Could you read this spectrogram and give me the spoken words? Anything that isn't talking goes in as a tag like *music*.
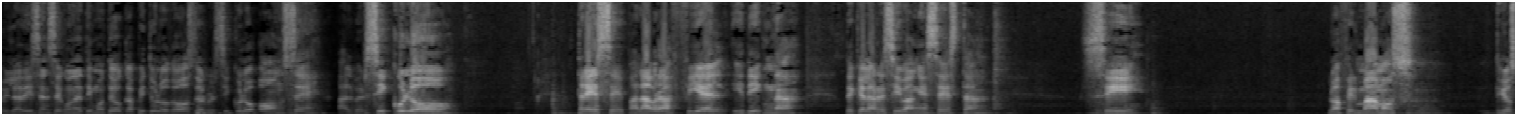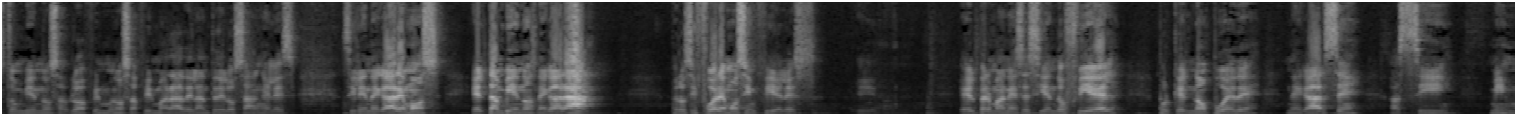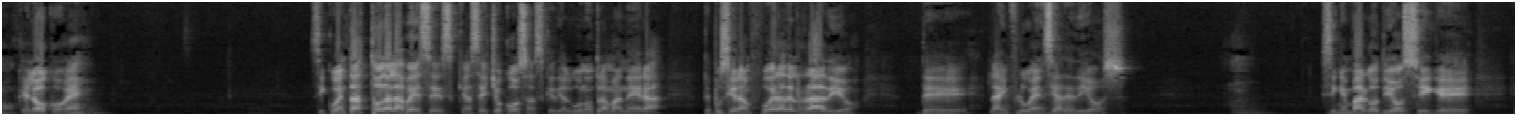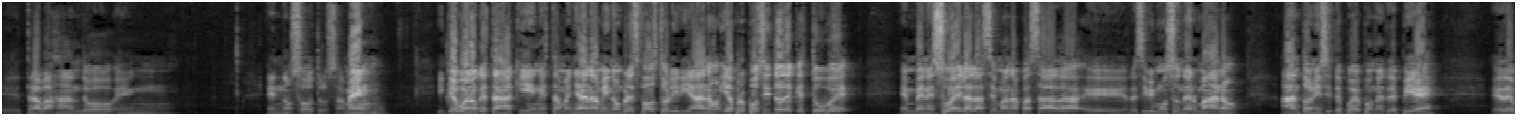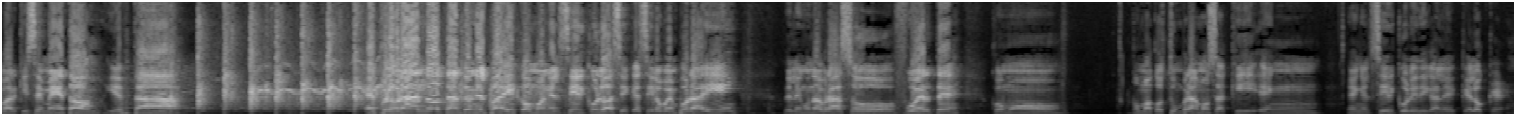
La Biblia dice en 2 Timoteo capítulo 2, del versículo 11 al versículo 13, palabra fiel y digna de que la reciban es esta. Si lo afirmamos, Dios también nos, nos afirmará delante de los ángeles. Si le negaremos, Él también nos negará. Pero si fuéramos infieles, eh, Él permanece siendo fiel porque Él no puede negarse a sí mismo. Qué loco, ¿eh? Si cuentas todas las veces que has hecho cosas que de alguna otra manera te pusieran fuera del radio de la influencia de Dios. Sin embargo, Dios sigue eh, trabajando en, en nosotros. Amén. Y qué bueno que están aquí en esta mañana. Mi nombre es Fausto Liriano. Y a propósito de que estuve en Venezuela la semana pasada, eh, recibimos un hermano. Anthony, si te puedes poner de pie. Es de Barquisimeto y está explorando tanto en el país como en el círculo. Así que si lo ven por ahí, denle un abrazo fuerte como, como acostumbramos aquí en, en el círculo y díganle qué lo que.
